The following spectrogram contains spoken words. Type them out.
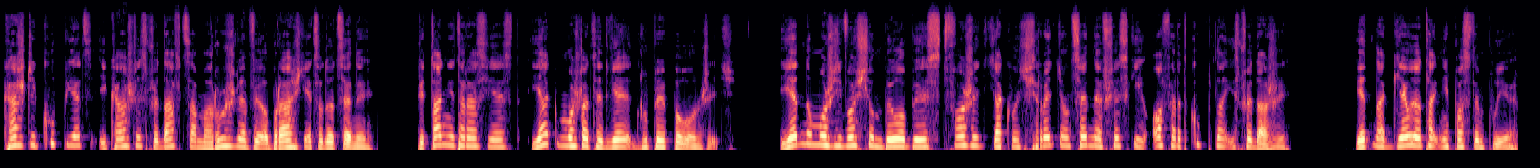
Każdy kupiec i każdy sprzedawca ma różne wyobraźnie co do ceny. Pytanie teraz jest, jak można te dwie grupy połączyć? Jedną możliwością byłoby stworzyć jakąś średnią cenę wszystkich ofert kupna i sprzedaży. Jednak giełda tak nie postępuje.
